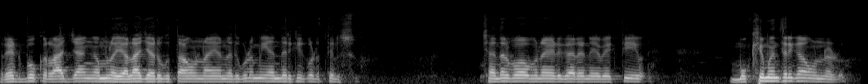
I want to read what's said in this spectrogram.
రెడ్ బుక్ రాజ్యాంగంలో ఎలా జరుగుతూ ఉన్నాయన్నది కూడా మీ అందరికీ కూడా తెలుసు. చంద్రబాబు నాయుడు గారు అనే వ్యక్తి ముఖ్యమంత్రిగా ఉన్నాడు.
